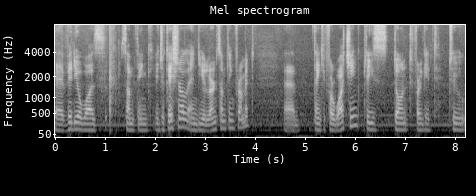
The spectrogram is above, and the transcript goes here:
uh, video was something educational and you learned something from it um, Thank you for watching. Please don't forget to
